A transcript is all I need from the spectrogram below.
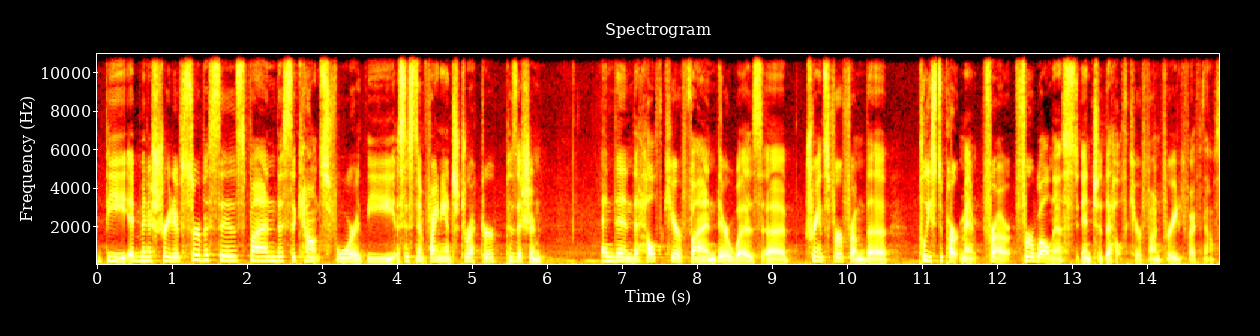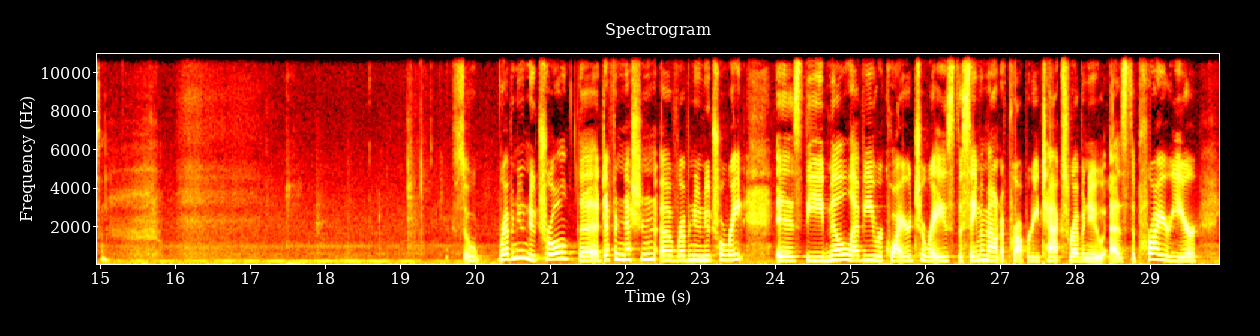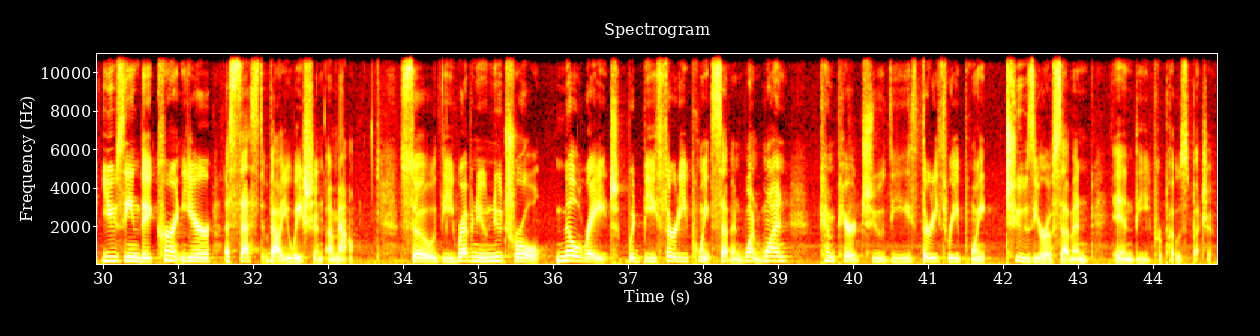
The Administrative Services Fund, this accounts for the Assistant Finance Director position. And then the Healthcare Fund, there was a transfer from the Police Department for, for wellness into the Healthcare Fund for 85,000. So revenue neutral, the definition of revenue neutral rate is the mill levy required to raise the same amount of property tax revenue as the prior year using the current year assessed valuation amount. So the revenue neutral mill rate would be 30.711 compared to the 33.207 in the proposed budget.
